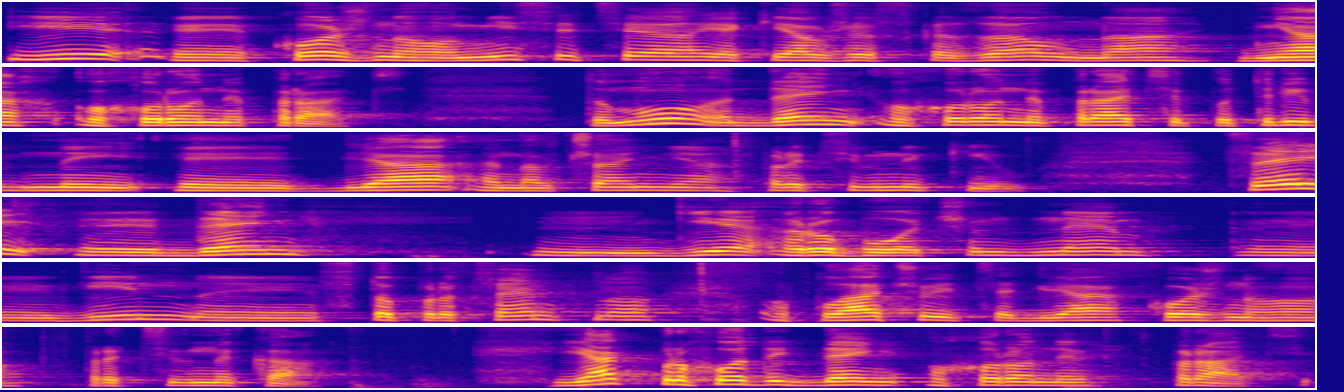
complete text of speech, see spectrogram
і е, кожного місяця, як я вже сказав, на днях охорони праці. Тому День охорони праці потрібний е, для навчання працівників. Цей е, день є робочим днем, е, він стопроцентно оплачується для кожного працівника. Як проходить День охорони праці?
